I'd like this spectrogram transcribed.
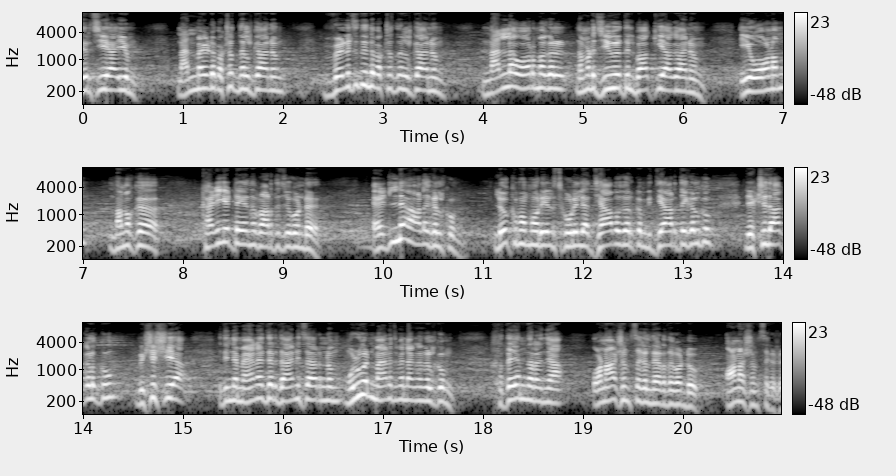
തീർച്ചയായും നന്മയുടെ പക്ഷത്ത് നിൽക്കാനും വെളിച്ചത്തിന്റെ പക്ഷത്ത് നിൽക്കാനും നല്ല ഓർമ്മകൾ നമ്മുടെ ജീവിതത്തിൽ ബാക്കിയാകാനും ഈ ഓണം നമുക്ക് കഴിയട്ടെ എന്ന് പ്രാർത്ഥിച്ചുകൊണ്ട് എല്ലാ ആളുകൾക്കും ലൂക്ക് മെമ്മോറിയൽ സ്കൂളിലെ അധ്യാപകർക്കും വിദ്യാർത്ഥികൾക്കും രക്ഷിതാക്കൾക്കും വിശിഷ്യ ഇതിന്റെ മാനേജർ ദാനി സാറിനും മുഴുവൻ മാനേജ്മെന്റ് അംഗങ്ങൾക്കും ഹൃദയം നിറഞ്ഞ ഓണാശംസകൾ നേർന്നുകൊണ്ടു. ഓണാശംസകൾ.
